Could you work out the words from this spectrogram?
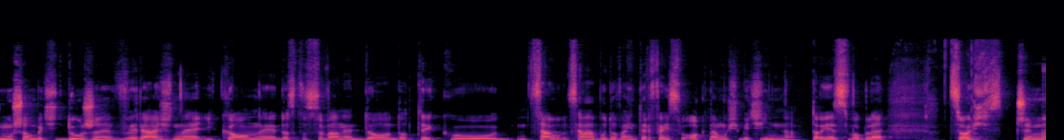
muszą być duże, wyraźne ikony dostosowane do dotyku. Cał, cała budowa interfejsu okna musi być inna. To jest w ogóle coś, z czym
